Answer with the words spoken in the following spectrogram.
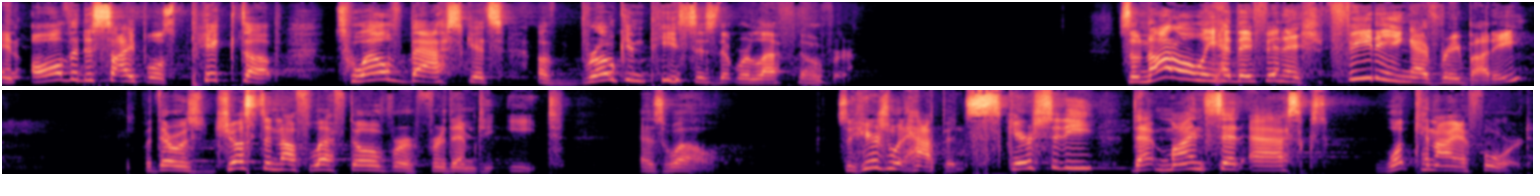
and all the disciples picked up 12 baskets of broken pieces that were left over. So, not only had they finished feeding everybody, but there was just enough left over for them to eat as well. So, here's what happens scarcity, that mindset asks, What can I afford?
